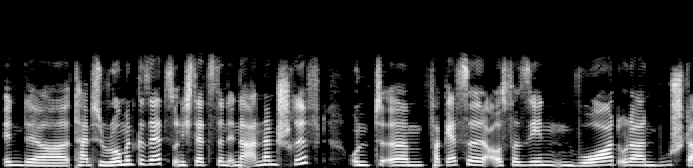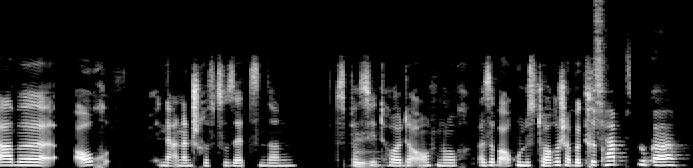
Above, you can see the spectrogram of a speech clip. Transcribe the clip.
in der Times New Roman gesetzt und ich setze dann in einer anderen Schrift und ähm, vergesse aus Versehen ein Wort oder ein Buchstabe auch in der anderen Schrift zu setzen dann. Das passiert heute auch noch. Also aber auch ein historischer Begriff. Ich habe sogar,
